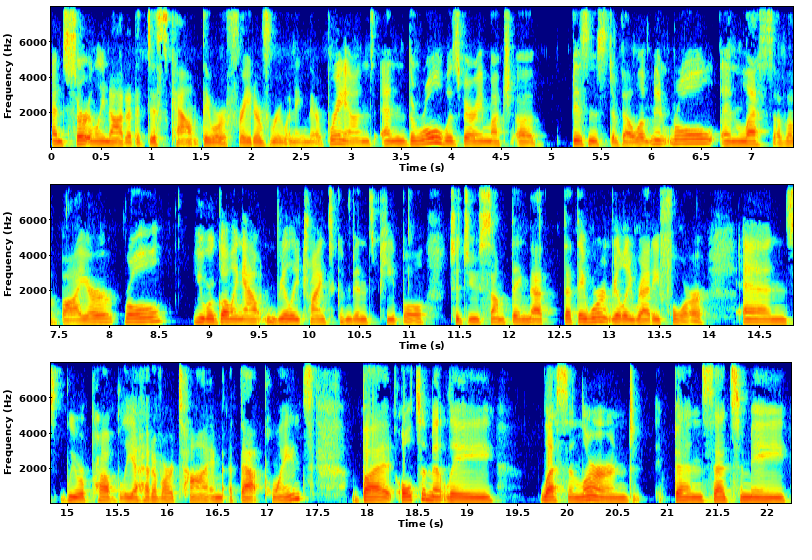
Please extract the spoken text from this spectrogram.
and certainly not at a discount. They were afraid of ruining their brand. And the role was very much a business development role and less of a buyer role. You were going out and really trying to convince people to do something that that they weren't really ready for. And we were probably ahead of our time at that point. But ultimately, lesson learned, Ben said to me,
